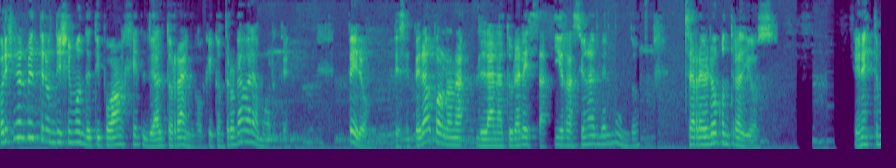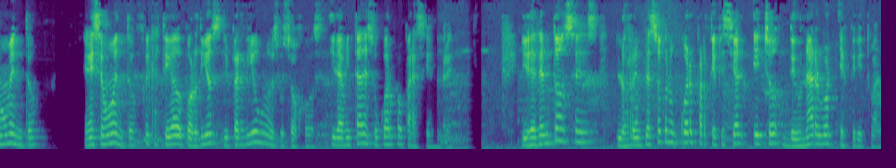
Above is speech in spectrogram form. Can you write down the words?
Originalmente era un Digimon de tipo ángel de alto rango que controlaba la muerte. Pero, desesperado por la, la naturaleza irracional del mundo, se rebeló contra Dios. En este momento, en ese momento fue castigado por Dios y perdió uno de sus ojos y la mitad de su cuerpo para siempre. Y desde entonces los reemplazó con un cuerpo artificial hecho de un árbol espiritual.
